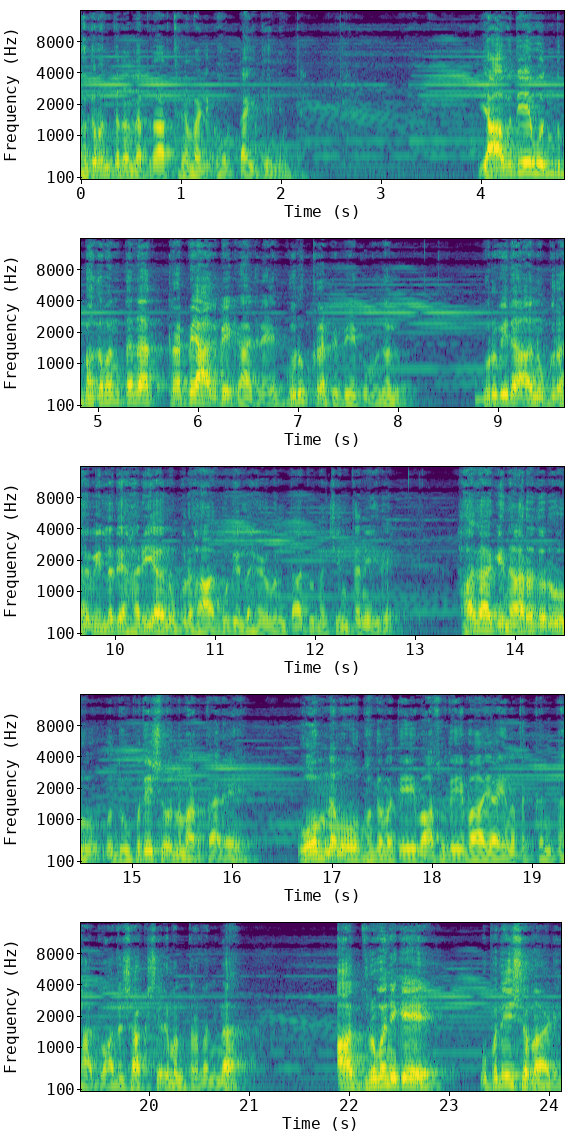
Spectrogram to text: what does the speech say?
ಭಗವಂತನನ್ನ ಪ್ರಾರ್ಥನೆ ಮಾಡಲಿಕ್ಕೆ ಹೋಗ್ತಾ ಇದ್ದೇನೆ ಅಂತ. ಯಾವುದೇ ಒಂದು ಭಗವಂತನ ಕೃಪೆ ಆಗಬೇಕಾದರೆ ಗುರು ಕೃಪೆ ಬೇಕು ಮೊದಲು. ಗುರುವಿನ ಅನುಗ್ರಹವಿಲ್ಲದೆ ಹರಿಯ ಅನುಗ್ರಹ ಆಗುವುದಿಲ್ಲ ಹೇಳುವಂತಹದ್ದೊಂದು ಚಿಂತನೆ ಇದೆ. ಹಾಗಾಗಿ ನಾರದರು ಒಂದು ಉಪದೇಶವನ್ನು ಮಾಡ್ತಾರೆ. ಓಂ ನಮೋ ಭಗವತೆ ವಾಸುದೇವಾಯ ಎನ್ನತಕ್ಕಂತಹ ದ್ವಾದಶಾಕ್ಷರಿ ಮಂತ್ರವನ್ನ ಆ ಧ್ರುವನಿಗೆ ಉಪದೇಶ ಮಾಡಿ,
